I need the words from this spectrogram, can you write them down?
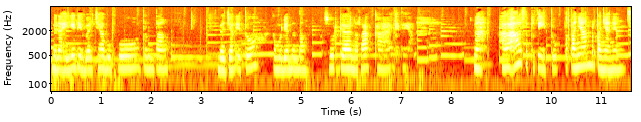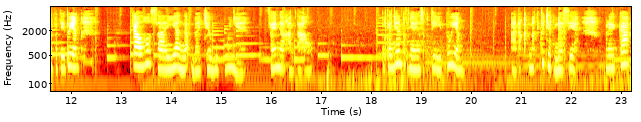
Dan akhirnya dia baca buku tentang Dajjal itu kemudian tentang surga neraka gitu ya. Nah hal-hal seperti itu pertanyaan-pertanyaan yang seperti itu yang kalau saya nggak baca bukunya saya nggak akan tahu. Pertanyaan-pertanyaan yang seperti itu yang anak-anak itu cerdas ya. Mereka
